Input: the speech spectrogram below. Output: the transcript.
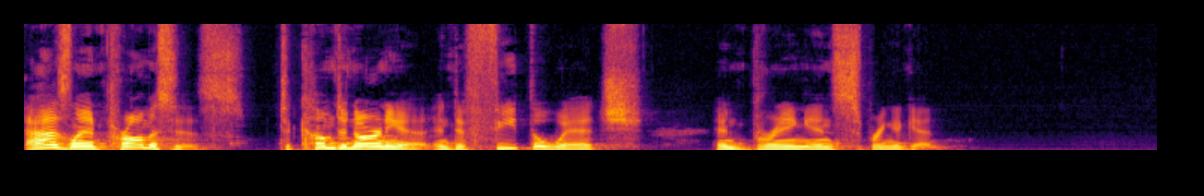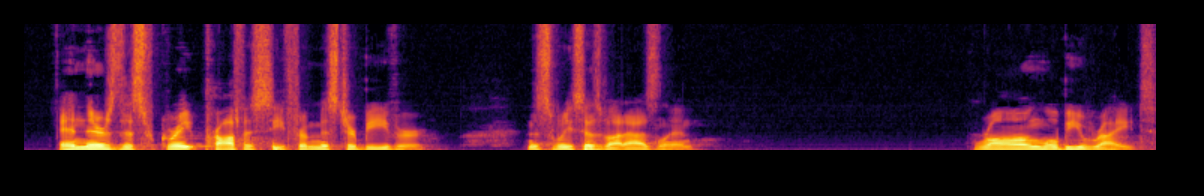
Aslan promises to come to Narnia and defeat the witch and bring in spring again. And there's this great prophecy from Mr. Beaver. This is what he says about Aslan. Wrong will be right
